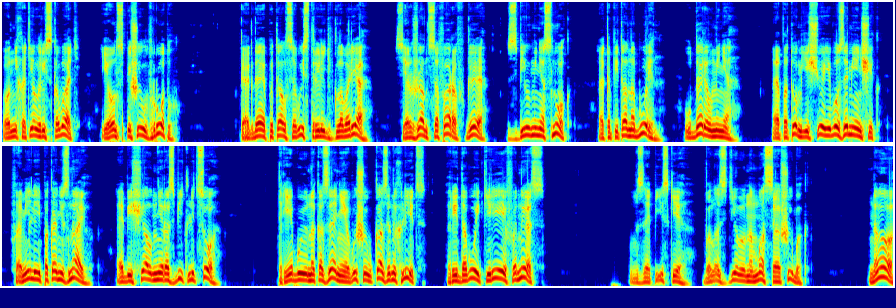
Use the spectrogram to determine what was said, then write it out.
он не хотел рисковать, и он спешил в роту. Когда я пытался выстрелить в главаря, сержант Сафаров, Г, сбил меня с ног, а капитан Аборин ударил меня. А потом еще его заменщик, фамилии пока не знаю, обещал мне разбить лицо. Требую наказания вышеуказанных лиц, рядовой Киреев НС. В записке была сделана масса ошибок. «Ну,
